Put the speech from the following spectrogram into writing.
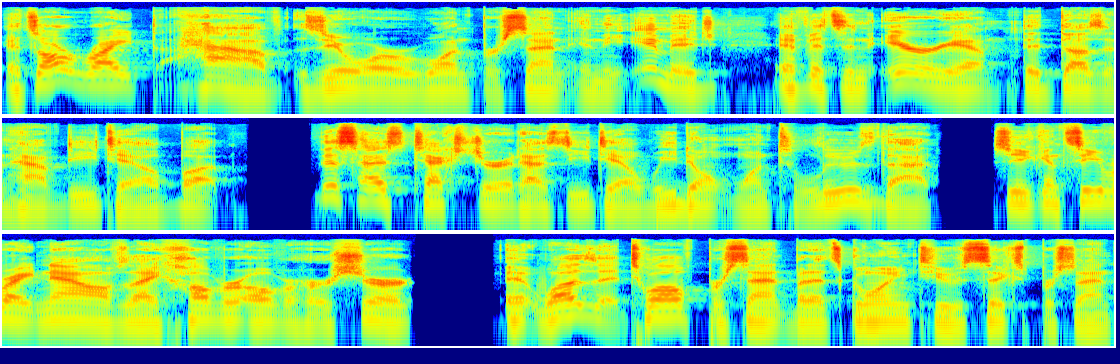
it's all right to have 0 or 1% in the image if it's an area that doesn't have detail. But this has texture, it has detail. We don't want to lose that. So you can see right now, as I hover over her shirt, it was at 12%, but it's going to 6%,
